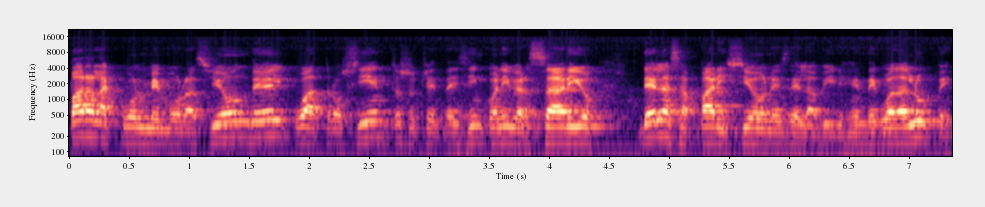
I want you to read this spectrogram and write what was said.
para la conmemoración del 485 aniversario de las apariciones de la Virgen de Guadalupe.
